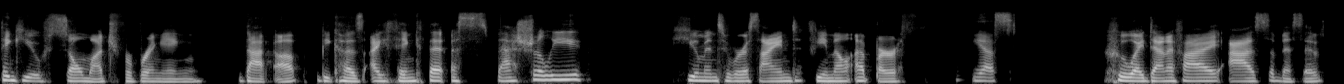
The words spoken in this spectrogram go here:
thank you so much for bringing that up because I think that especially humans who were assigned female at birth. Yes who identify as submissive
